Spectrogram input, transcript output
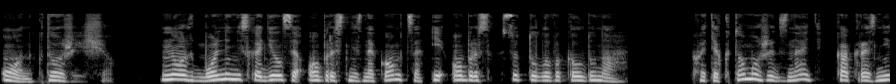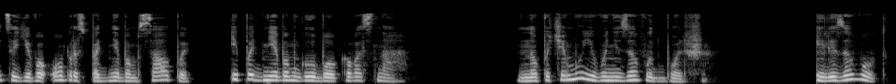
Он, кто же еще? Но уж больно не сходился образ незнакомца и образ сутулого колдуна. Хотя кто может знать, как разнится его образ под небом Салпы и под небом глубокого сна? Но почему его не зовут больше? Или зовут?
